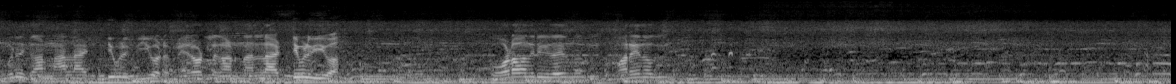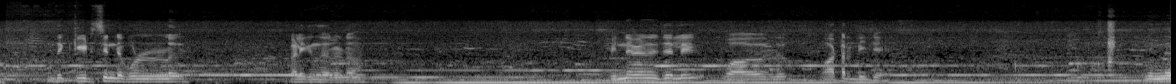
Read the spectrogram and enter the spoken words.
ഇവിടെ കാണുന്ന നല്ല അടിപൊളി വ്യൂ ആണ് മേലോട്ടിൽ കാണുന്ന നല്ല അടിപൊളി വ്യൂ ആ. കോട വന്നിട്ട് ഇതായി നോക്ക് മറയെ നോക്ക്. ഇത് കിഡ്സിന്റെ ഫുള്ള് കളിക്കുന്നത് കേട്ടോ. പിന്നെ വേണമെന്ന് വെച്ചാൽ ഇത് വാട്ടർ ഡി ജെ ഇന്ന്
